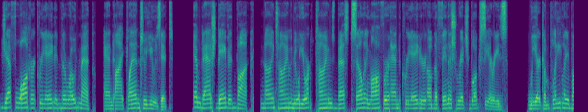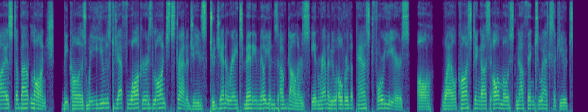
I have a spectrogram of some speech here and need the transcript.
Jeff Walker created the roadmap, and I plan to use it. M. David Bach, nine time New York Times best selling author and creator of the Finish Rich book series. We are completely biased about launch, because we used Jeff Walker's launch strategies to generate many millions of dollars in revenue over the past four years, all while costing us almost nothing to execute.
